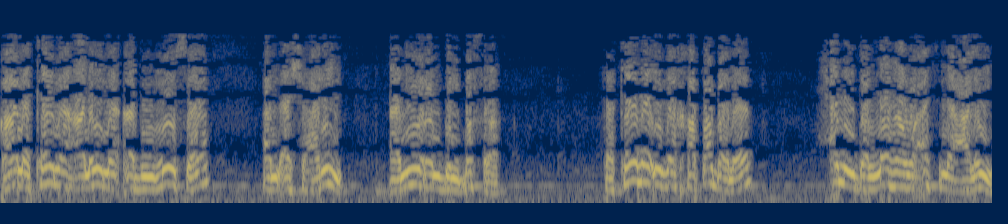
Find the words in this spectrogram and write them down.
قال كان علينا أبو موسى الأشعري أميرا بالبصرة فكان إذا خطبنا حمد الله وأثنى عليه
